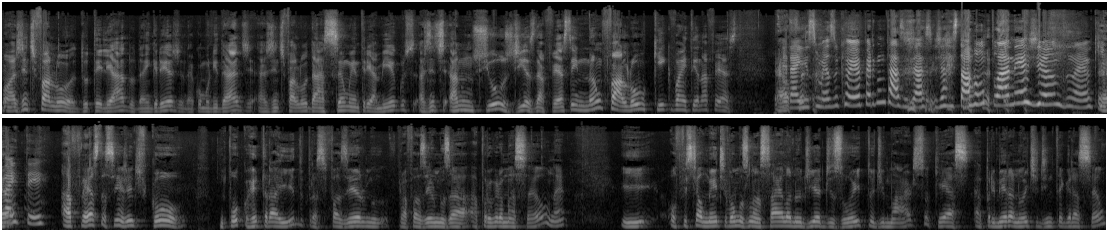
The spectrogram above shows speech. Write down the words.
Bom, a gente falou do telhado da igreja, da comunidade, a gente falou da ação entre amigos, a gente anunciou os dias da festa e não falou o que, que vai ter na festa. É Era fe... isso mesmo que eu ia perguntar, vocês já, já estavam planejando né, o que é, vai ter. A festa, assim, a gente ficou um pouco retraído para fazermos, fazermos a, a programação, né? E oficialmente vamos lançar ela no dia 18 de março, que é a, a primeira noite de integração,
